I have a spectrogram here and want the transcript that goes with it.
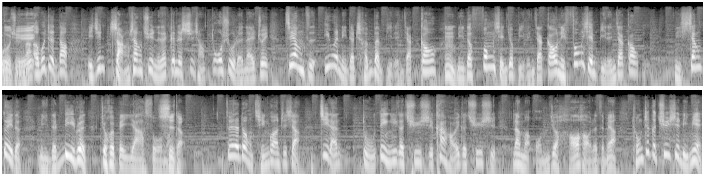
布局，而不是等到已经涨上去，你再跟着市场多数人来追，这样子，因为你的成本比人家高，嗯，你的风险就比人家高，你风险比人家高，你相对的你的利润就会被压缩。是的，所以在这种情况之下，既然笃定一个趋势，看好一个趋势，那么我们就好好的怎么样？从这个趋势里面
